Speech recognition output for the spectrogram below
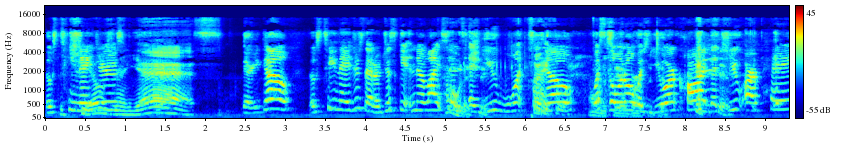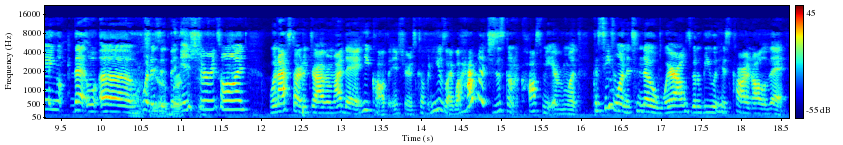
Those teenagers Children, yes. There you go. Those teenagers that are just getting their license, and she? you want to Thank know you. What's wanna going on with your car that you are paying that uh wanna what see is her it the birth insurance on. When I started driving, my dad he called the insurance company. He was like, "Well, how much is this going to cost me every month?" Because he wanted to know where I was going to be with his car and all of that.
